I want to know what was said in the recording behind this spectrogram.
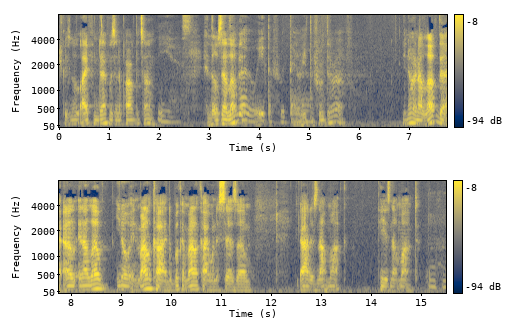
Because you know, life and death is in the power of the tongue, Yes. And those that love it, will eat the fruit thereof. eat the fruit thereof. You know, and I love that, I, and I love you know in Malachi, in the book of Malachi, when it says, um, "God is not mocked; He is not mocked. Mm-hmm.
